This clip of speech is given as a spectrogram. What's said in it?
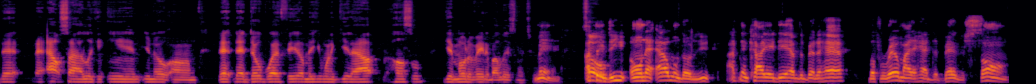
that that outside looking in. You know, um, that that dope boy feel, make you want to get out, hustle, get motivated by listening to. Man, So I think do you on that album though? Do you, I think Kanye did have the better half, but Pharrell might have had the better song.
